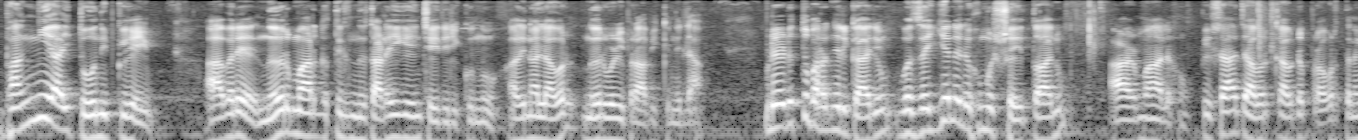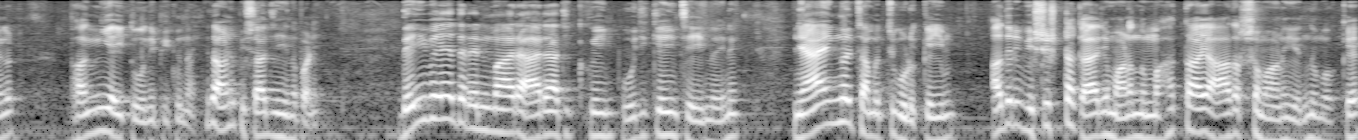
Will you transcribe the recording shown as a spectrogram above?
ഭംഗിയായി തോന്നിക്കുകയും അവരെ നേർമാർഗത്തിൽ നിന്ന് തടയുകയും ചെയ്തിരിക്കുന്നു. അതിനാൽ അവർ നേർവഴി പ്രാപിക്കുന്നില്ല. ഇവിടെ എടുത്തു പറഞ്ഞൊരു കാര്യം വസയ്യന ലഹുമു ഷെയ്ത്താനും ആഴ്മാലഹും പിശാജ് അവർക്ക് അവരുടെ പ്രവർത്തനങ്ങൾ ഭംഗിയായി തോന്നിപ്പിക്കുന്ന ഇതാണ് പിശാജ് ചെയ്യുന്ന പണി. ദൈവേതരന്മാരെ ആരാധിക്കുകയും പൂജിക്കുകയും ചെയ്യുന്നതിന് ന്യായങ്ങൾ ചമച്ചു കൊടുക്കുകയും അതൊരു വിശിഷ്ട കാര്യമാണെന്നും മഹത്തായ ആദർശമാണ് എന്നുമൊക്കെ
